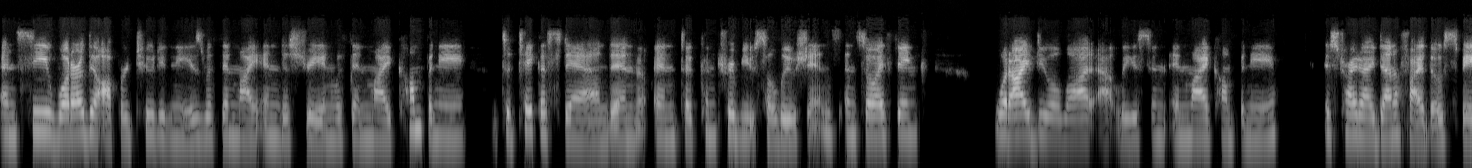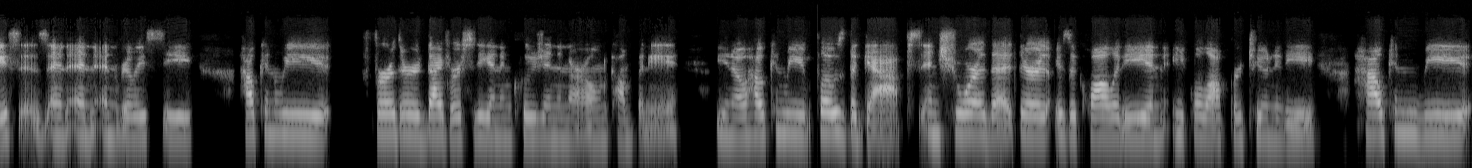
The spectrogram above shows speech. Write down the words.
and see what are the opportunities within my industry and within my company to take a stand and and to contribute solutions and so i think what i do a lot at least in, in my company is try to identify those spaces and and and really see how can we further diversity and inclusion in our own company? You know how can we close the gaps ensure that there is equality and equal opportunity? How can we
